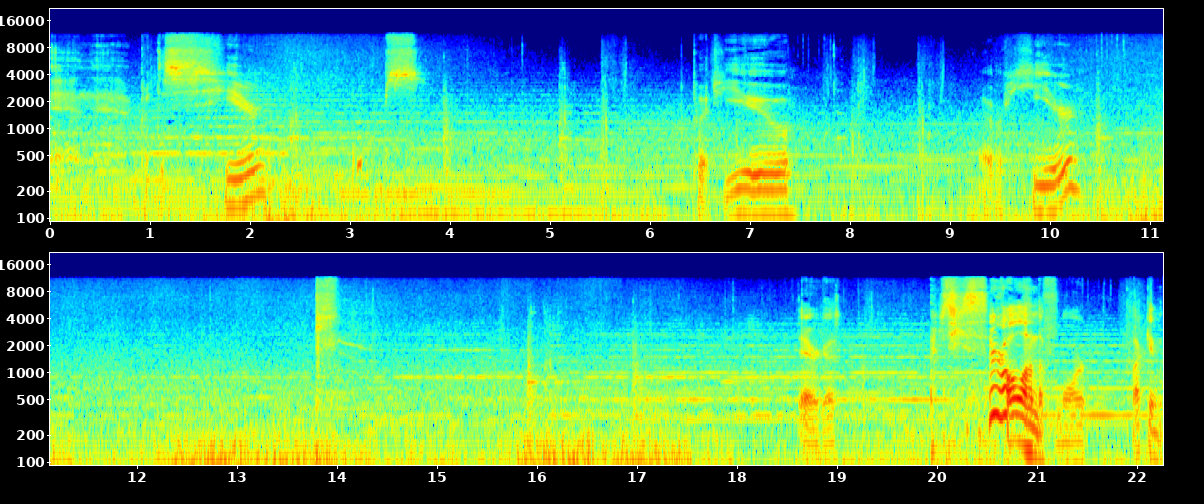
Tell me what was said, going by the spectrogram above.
And then put this here. Oops. Put you over here. There it goes. They're all on the floor. Fucking.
